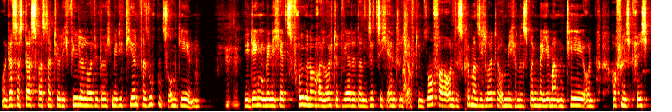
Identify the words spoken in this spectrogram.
Und das ist das, was natürlich viele Leute durch Meditieren versuchen zu umgehen. Mhm. Die denken, wenn ich jetzt früh genug erleuchtet werde, dann sitze ich endlich auf dem Sofa und es kümmern sich Leute um mich und es bringt mir jemand einen Tee und hoffentlich kriege ich,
